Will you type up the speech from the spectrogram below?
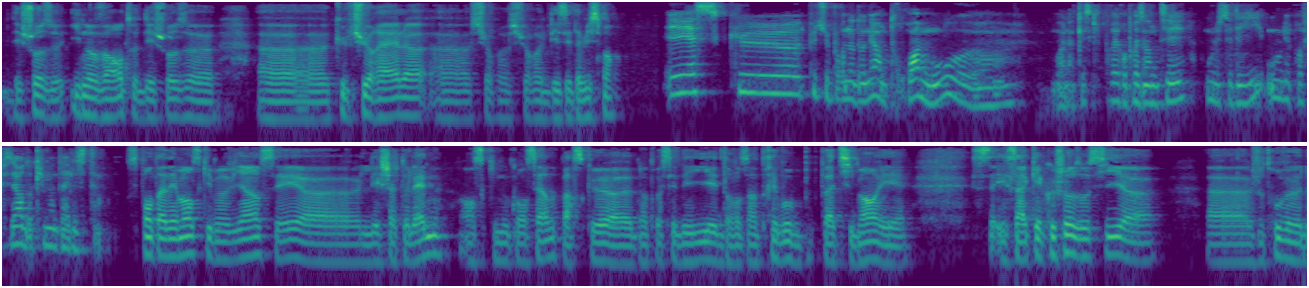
des choses innovantes, des choses euh, culturelle euh, sur, sur les établissements. Et est-ce que peux-tu pour nous donner en trois mots euh, voilà, qu'est-ce qui pourrait représenter ou le CDI ou les professeurs documentalistes? Spontanément, ce qui me vient, c'est les châtelaines en ce qui nous concerne, parce que notre CDI est dans un très beau bâtiment et, et ça a quelque chose aussi, je trouve,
